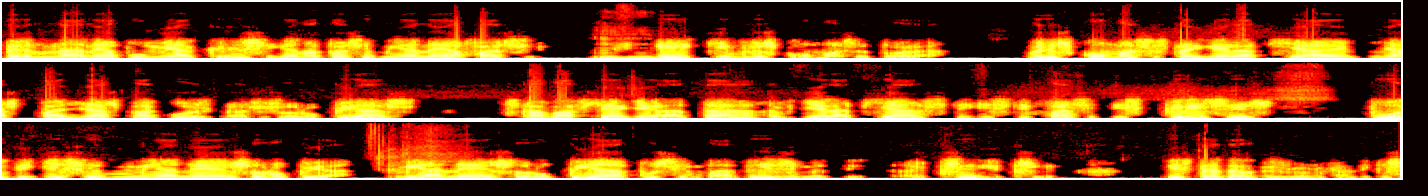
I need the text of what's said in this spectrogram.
περνάνε από μια κρίση για να πάνε σε μια νέα φαση ε, εκεί βρισκόμαστε τώρα. Βρισκόμαστε στα γερατιά μιας παλιάς παγκόσμιας ισορροπίας, στα βαθιά γερατά, γερατιά, στη, στη φάση της κρίσης που οδηγεί σε μια νέα ισορροπία. Μια νέα ισορροπία που συμβαδίζει με την εξέλιξη της τέταρτης βιομηχανικής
